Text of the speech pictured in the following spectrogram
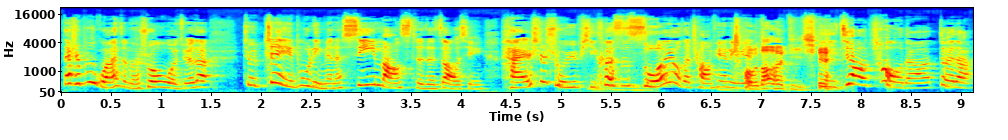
但是不管怎么说，我觉得就这一部里面的 Sea Monster 的造型，还是属于皮克斯所有的长片里面丑到了底线，比较丑的，对的。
